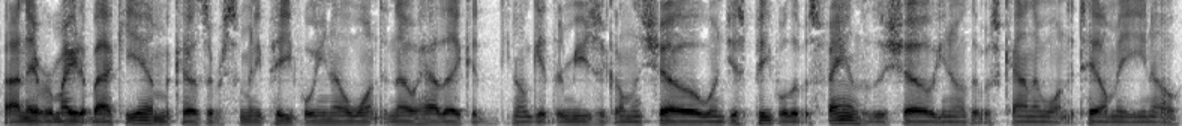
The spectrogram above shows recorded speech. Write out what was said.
but I never made it back in because there were so many people, you know, wanting to know how they could, you know, get their music on the show, and just people that was fans of the show, you know, that was kind of wanting to tell me, you know,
